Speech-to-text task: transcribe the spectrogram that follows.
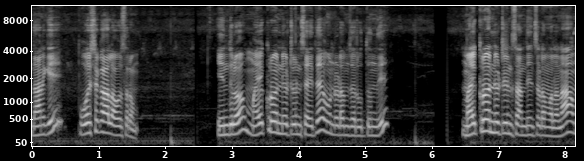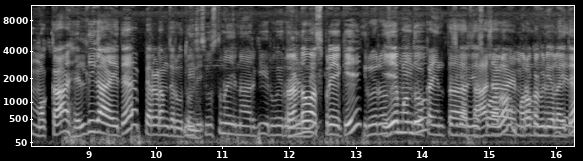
దానికి పోషకాలు అవసరం. ఇందులో మైక్రో న్యూట్రియన్స్ అయితే ఉండడం జరుగుతుంది. మైక్రో న్యూట్రియన్స్ అందించడం వలన మొక్క హెల్తీగా అయితే పెరగడం జరుగుతుంది. చూస్తున్న ఈ నారుకి ఇరవై రెండవ స్ప్రేకి ఇరవై ఏ మందు చేసుకోవాలో మరొక వీడియోలో అయితే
